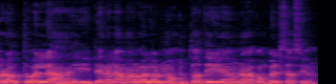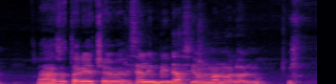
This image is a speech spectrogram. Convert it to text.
pronto, ¿verdad? Y tener a Manuel Olmo junto a ti en una conversación. Ah, eso estaría chévere. Esa es la invitación, Manuel Olmo.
